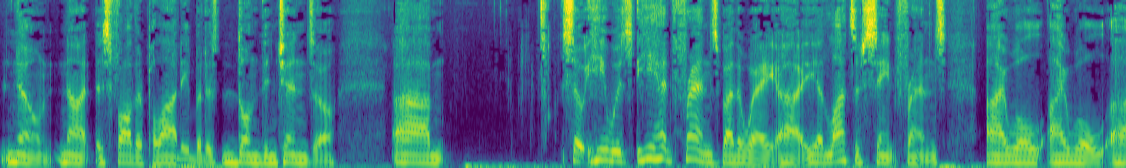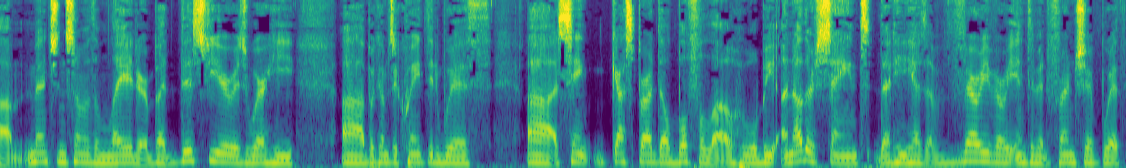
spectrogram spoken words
known, not as Father Pallotti, but as Don Vincenzo. Um, so he was he had friends by the way uh, he had lots of saint friends. I will i will um, mention some of them later but this year is where he uh, becomes acquainted with uh, saint gaspar del bufalo who will be another saint that he has a very very intimate friendship with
